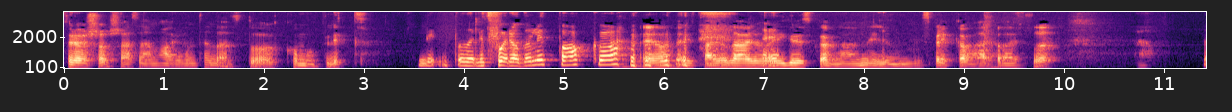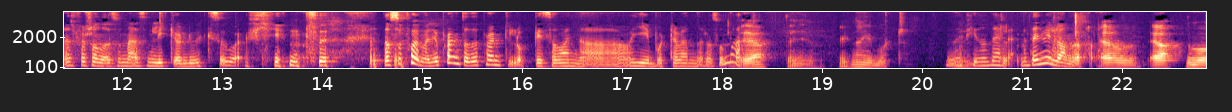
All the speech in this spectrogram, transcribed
frøsår seg, så de har jo en tendens til å komme opp Litt- Både litt forhånd og litt bak. Og... Ja, litt her og der, og i grusganger mellom sprekker her og der. Så Men for sånne som meg som liker å luke, så går det fint. Da så får man jo planta til planteloppis og annet og gi bort til venner og sånn. da. ja, den er fin å gi bort. Den er fin å dele. Men den vil du anbefale. Ja, ja du må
